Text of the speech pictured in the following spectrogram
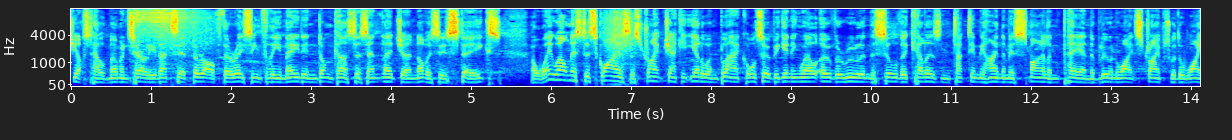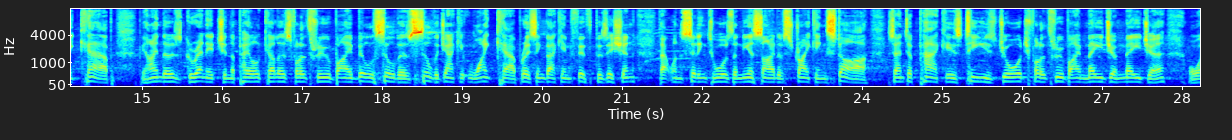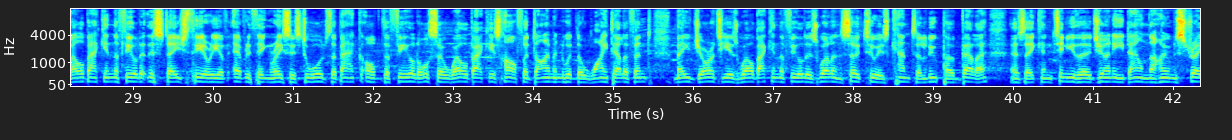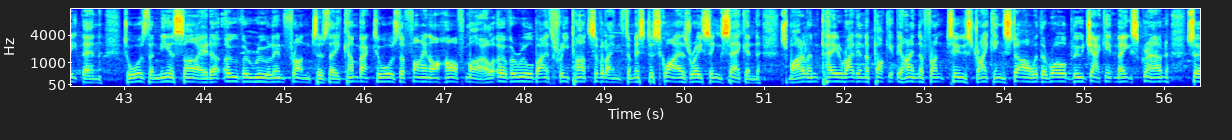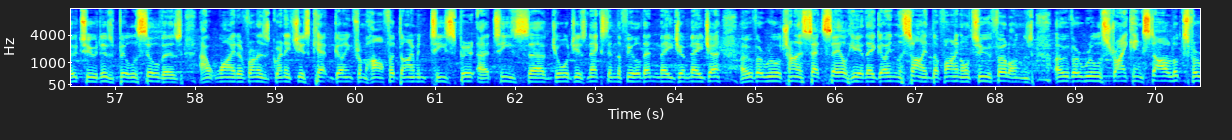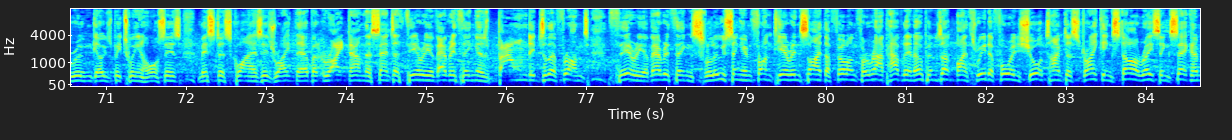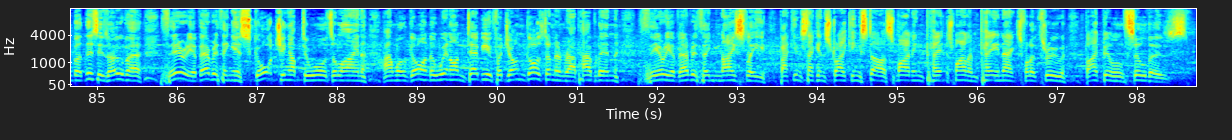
just held momentarily. That's it. They're off. They're racing for the maiden Doncaster St. Leger Novices Stakes. Away well, Mr. Squires, the striped jacket, yellow and black. Also beginning well, Overrule in the silver colours. And tucked in behind them is Smile and Pay and the blue and white stripes with a white cap. Behind those, Greenwich in the pale colours, followed through by Bill Silvers silver jacket, white cap, racing back in fifth position. That one's sitting towards the near side of Striking Star. Centre pack is Tease George, followed through by Major Major. Well back in the field at this stage, Theory of Everything races towards the back of the field. Also well back is Half a Diamond with the white elephant. Majority is well back in the field as well, and so too is Cantalupa Bella as they continue their journey down the home straight then towards the near side. Overrule in front as they come back towards the final half mile. Overrule by three parts of a length to Mr. Squires racing second. Smile and Pay right in the pocket behind the front two. Striking Star with the royal blue jacket makes ground. So too does Bill Silvers. Out wide of runners, Greenwich is kept going from half a diamond. Tease, uh, Tease uh, George is next in the field. Then Major Major. Overrule set sail here. They go inside the final two furlongs. Overrule striking star looks for room, goes between horses. Mr. Squires is right there, but right down the centre. Theory of everything is bounded to the front. Theory of everything sluicing in front here inside the furlong for Rab Havlin opens up by three to four in short time to Striking Star racing second, but this is over. Theory of everything is scorching up towards the line and will go on to win on debut for John Gosden and Rab Havlin. Theory of everything nicely back in second Striking Star, smiling. Pay, Smile and Pay next, followed through by Bill Silvers.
